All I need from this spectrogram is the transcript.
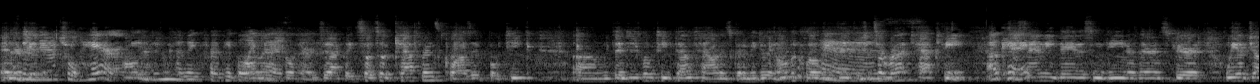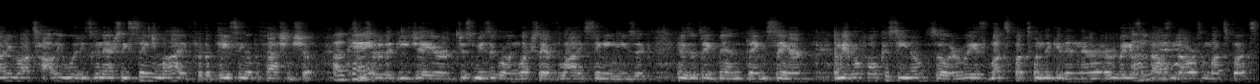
And they're they're natural hair. I All mean, natural. just coming from people all like natural this. hair, exactly. So, so Catherine's Closet Boutique, um, vintage boutique downtown is going to be doing all the clothing Yes. vintage. It's a Rat Pack theme. Okay. So Sammy Davis and Dean are there in spirit. We have Johnny Rocks Hollywood. He's going to actually sing live for the pacing of the fashion show. Okay. So instead of a DJ or just music rolling, we'll actually have live singing music. And he's a big band thing, singer. And we have a full casino, so everybody gets Lux Bucks when they get in there. Everybody gets a thousand dollars in Lux Bucks.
